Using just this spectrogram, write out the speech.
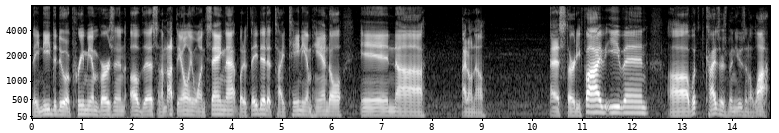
They need to do a premium version of this, and I'm not the only one saying that, but if they did a titanium handle in, uh, I don't know, S35 even, uh, what Kizer's been using a lot.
